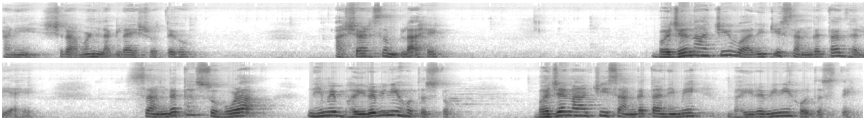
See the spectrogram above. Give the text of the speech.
आणि श्रावण लागला आहे श्रोते हो. आषाढ संपला आहे. भजनाची वारीची सांगता झाली आहे. सांगता सोहळा नेहमी भैरवीने होत असतो. भजनाची सांगता नेहमी भैरवीने होत असते.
